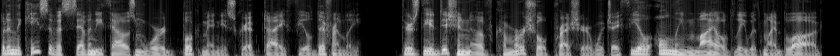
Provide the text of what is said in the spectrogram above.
But in the case of a 70,000 word book manuscript, I feel differently. There's the addition of commercial pressure, which I feel only mildly with my blog,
